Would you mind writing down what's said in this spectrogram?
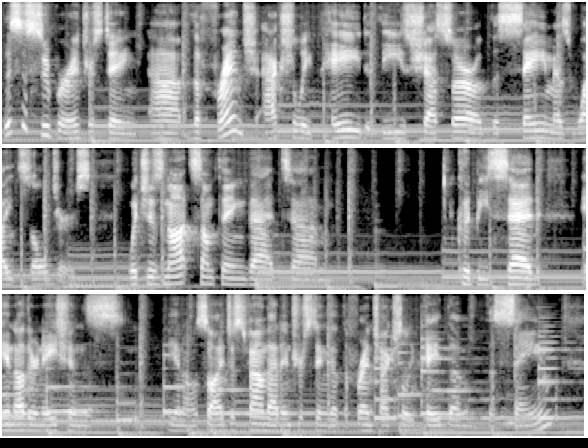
This is super interesting. Uh, the French actually paid these chasseurs the same as white soldiers, which is not something that um, could be said in other nations. You know, so I just found that interesting that the French actually paid them the same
